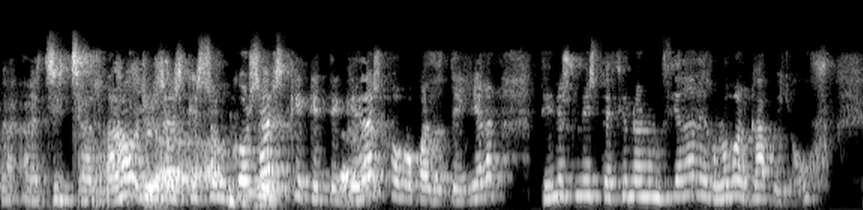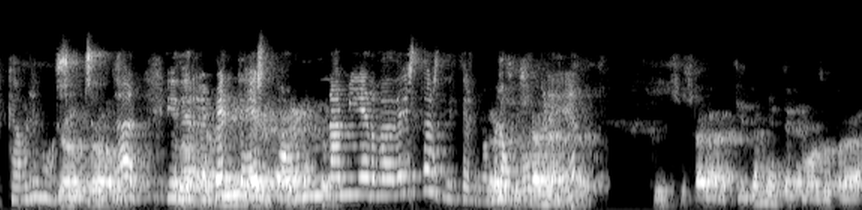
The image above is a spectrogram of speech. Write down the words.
achicharrados, o sea, es que son cosas que, te quedas como cuando te llegan, tienes una inspección anunciada de Global Cap y yo, uff, ¿qué habremos hecho? tal? Y de repente es por una mierda de estas, dices, no me lo puedo creer. Susana, aquí también tenemos otra,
